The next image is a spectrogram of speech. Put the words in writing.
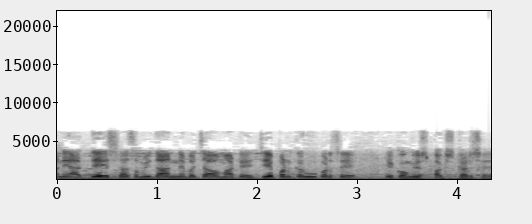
અને આ દેશના સંવિધાનને બચાવવા માટે જે પણ કરવું પડશે એ કોંગ્રેસ પક્ષ કરશે.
